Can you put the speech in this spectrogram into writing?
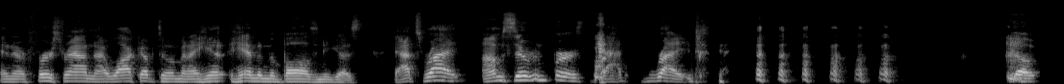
in our first round, and I walk up to him and I hand, hand him the balls, and he goes, "That's right, I'm serving first. That's right." so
